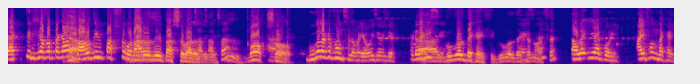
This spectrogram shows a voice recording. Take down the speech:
একত্রিশ হাজার টাকা হ্যাঁ। বারো দিবি পাঁচশো বারো জিবি পাঁচশো বারো আচ্ছা, জিবি আচ্ছা, আচ্ছা। বক্স সহ। গুগল একটা ফোন ছিল ভাইয়া ওই যে ওই যে ওটা দেখাইছি? গুগল দেখাইছি গুগল দেখানো? আছে। তাহলে ইয়া করি আইফোন দেখাই।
